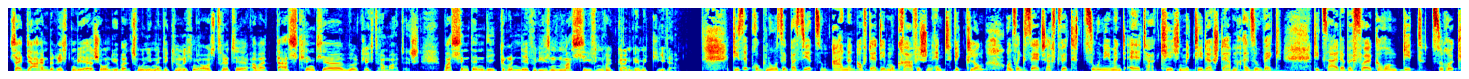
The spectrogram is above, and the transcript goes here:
Seit Jahren berichten wir ja schon über zunehmende Kirchenaustritte, aber das klingt ja wirklich dramatisch. Was sind denn die Gründe für diesen massiven Rückgang der Mitglieder? Diese Prognose basiert zum einen auf der demografischen Entwicklung. Unsere Gesellschaft wird zunehmend älter. Kirchenmitglieder sterben also weg. Die Zahl der Bevölkerung geht zurück.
